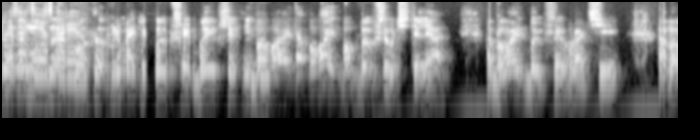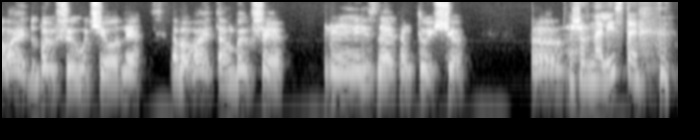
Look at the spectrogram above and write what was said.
Ну, это знаете, можно, скорее... вот, понимаете, бывшие, бывших не бывает, а бывают бывшие учителя, а бывают бывшие врачи, а бывают бывшие ученые, а бывают там бывшие, не знаю, там кто еще. Э, журналисты?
